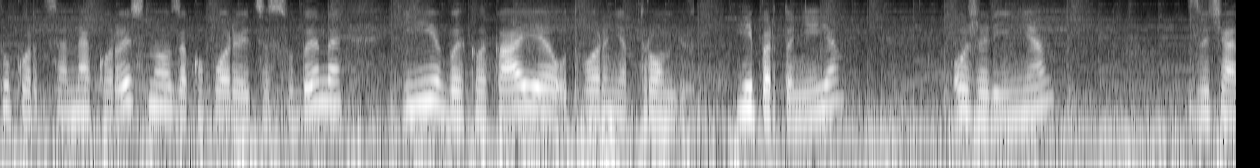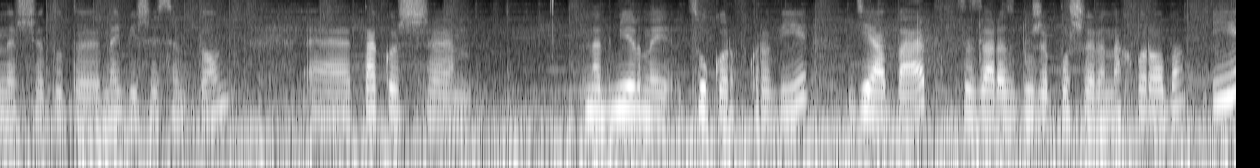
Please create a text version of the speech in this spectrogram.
цукор це не корисно, закупорюються судини і викликає утворення тромбів. Гіпертонія, ожиріння. Звичайно, що тут е, найбільший симптом. Е, Також е, надмірний цукор в крові, діабет це зараз дуже поширена хвороба. І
